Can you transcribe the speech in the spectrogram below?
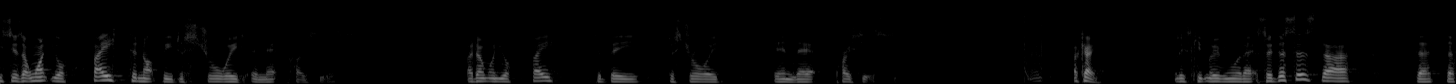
he says, I want your faith to not be destroyed in that process. I don't want your faith to be destroyed in that process. Okay, let's keep moving with that. So, this is the, the, the,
